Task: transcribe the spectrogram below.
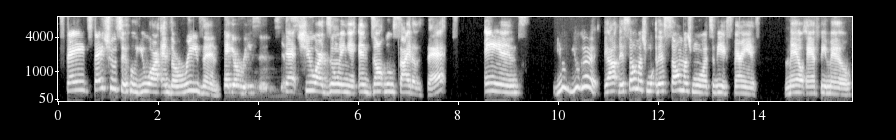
stay stay true to who you are and the reason and your reasons yes. that you are doing it, and don't lose sight of that. And you you good, y'all. There's so much more. There's so much more to be experienced, male and female,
